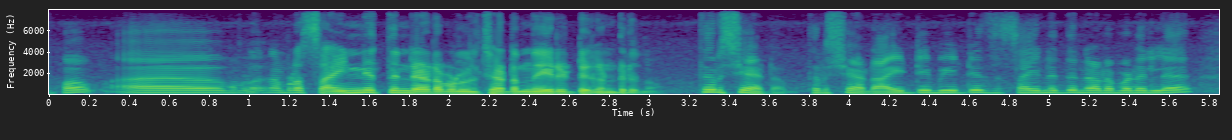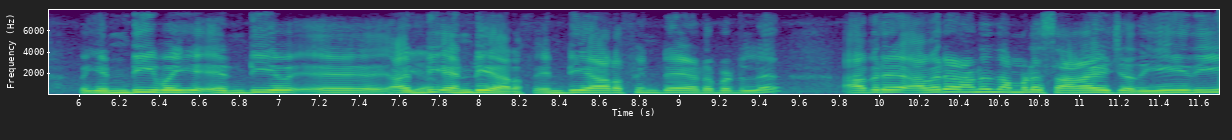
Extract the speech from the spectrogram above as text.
അപ്പോൾ നമ്മുടെ സൈന്യത്തിന്റെ ഇടപെടൽ ചേട്ടൻ നേരിട്ട് കണ്ടിരുന്നു? തീർച്ചയായിട്ടും തീർച്ചയായിട്ടും. ഐ ടി ബി ടി സൈന്യത്തിന്റെ ഇടപെടൽ N D Y N D N D R. F N D R എഫിന്റെ ഇടപെടൽ. അവർ അവരാണ് നമ്മളെ സഹായിച്ചത്. ഈ ഈ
